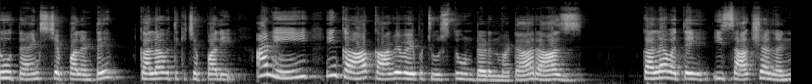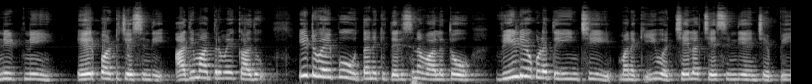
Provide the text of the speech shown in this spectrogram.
నువ్వు థ్యాంక్స్ చెప్పాలంటే కళావతికి చెప్పాలి అని ఇంకా కావ్య వైపు చూస్తూ ఉంటాడనమాట రాజ్. కళావతే ఈ సాక్ష్యాలన్నింటినీ ఏర్పాటు చేసింది. అది మాత్రమే కాదు ఇటువైపు తనకి తెలిసిన వాళ్ళతో వీడియో కూడా తీయించి మనకి వచ్చేలా చేసింది అని చెప్పి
